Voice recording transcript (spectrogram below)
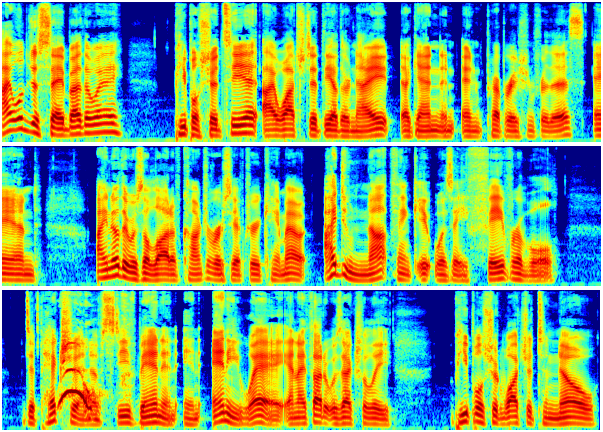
I will just say, by the way, people should see it. I watched it the other night again in, in preparation for this, and I know there was a lot of controversy after it came out. I do not think it was a favorable depiction of Steve Bannon in any way, and I thought it was actually people should watch it to know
